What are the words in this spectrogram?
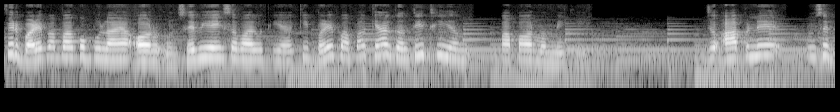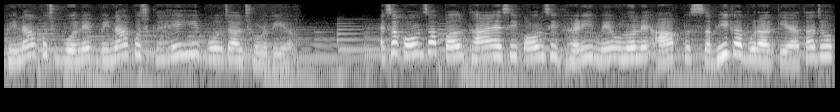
फिर बड़े पापा को बुलाया और उनसे भी यही सवाल किया कि बड़े पापा, क्या गलती थी हम? पापा और मम्मी की, जो आपने उनसे बिना कुछ बोले, बिना कुछ कहे ही बोलचाल छोड़ दिया। ऐसा कौन सा पल था, ऐसी कौन सी घड़ी में उन्होंने आप सभी का बुरा किया था, जो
